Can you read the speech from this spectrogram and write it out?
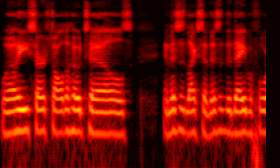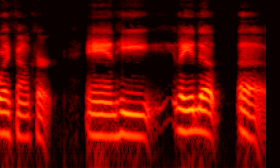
Well, he searched all the hotels, and this is, like I said, this is the day before they found Kurt. And he, they end up, uh,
